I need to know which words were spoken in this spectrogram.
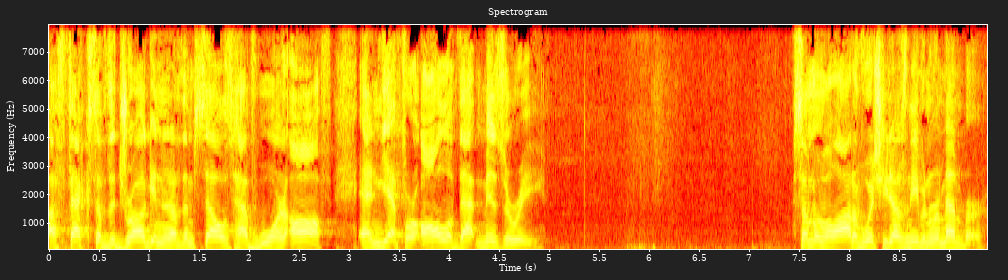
effects of the drug in and of themselves have worn off, and yet for all of that misery, some a lot of which he doesn't even remember.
